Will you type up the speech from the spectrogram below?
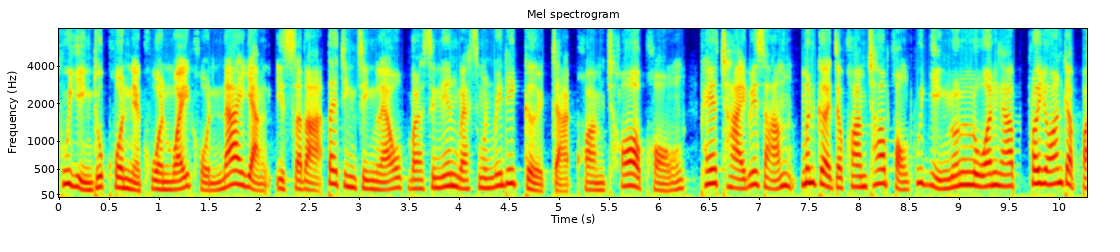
ผู้หญิงทุกคนเนี่ยควรไว้ขนได้อย่างอิสระ แต่จริง ๆ แล้ว Brazilian Wax มันไม่ได้เกิดจากความชอบของเพศชายด้วยซ้ำมันเกิดจากความชอบของผู้หญิงล้วนๆครับเพราะย้อนกลับไป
